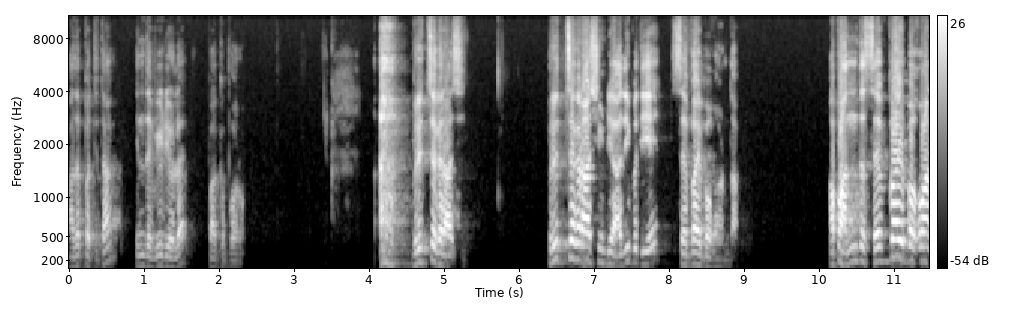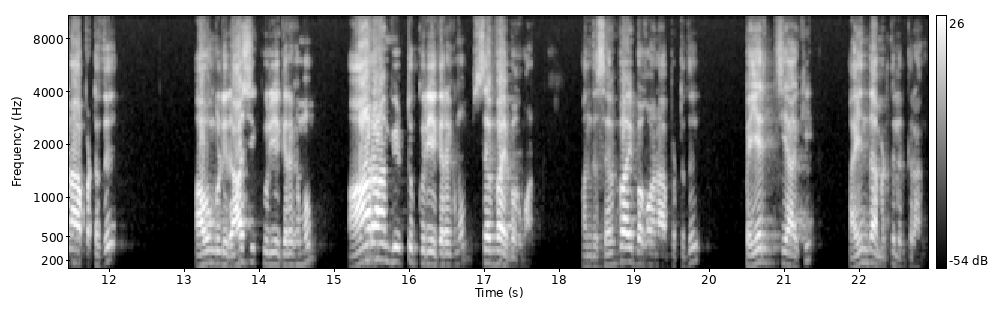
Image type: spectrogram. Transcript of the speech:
அதை பத்தி தான் இந்த வீடியோல பார்க்க போறோம். விருச்சக ராசி. விருச்சக ராசியுடைய அதிபதியே செவ்வாய் பகவான் தான். அப்ப அந்த செவ்வாய் பகவான் ஆகப்பட்டது அவங்களுடைய ராசிக்குரிய கிரகமும் ஆறாம் வீட்டுக்குரிய கிரகமும் செவ்வாய் பகவான். அந்த செவ்வாய் பகவானாகப்பட்டது பெயர்ச்சியாகி ஐந்தாம் இடத்தில் இருக்கிறாங்க.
